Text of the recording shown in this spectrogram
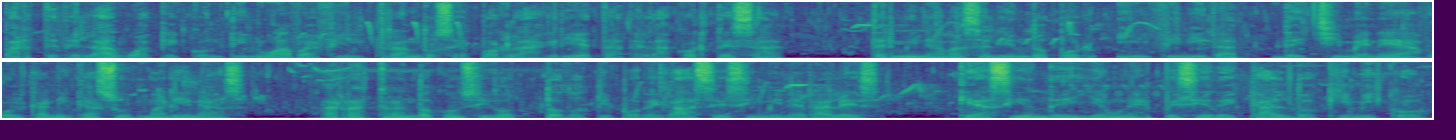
Parte del agua que continuaba filtrándose por las grietas de la corteza terminaba saliendo por infinidad de chimeneas volcánicas submarinas, arrastrando consigo todo tipo de gases y minerales que hacían de ella una especie de caldo químico.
